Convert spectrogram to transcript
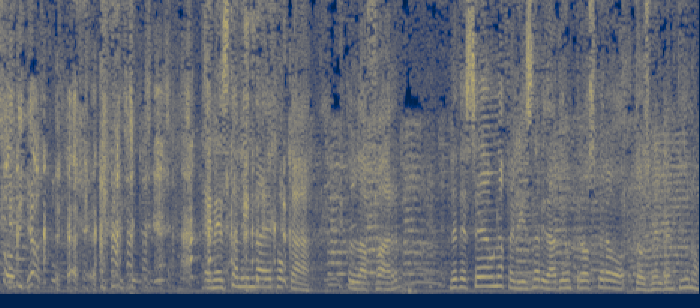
Zodiaco. En esta linda época, la FAR le desea una feliz Navidad y un próspero 2021.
